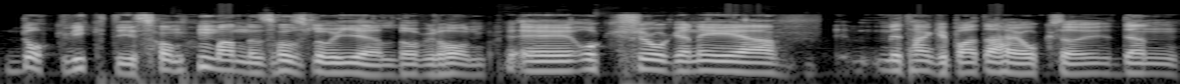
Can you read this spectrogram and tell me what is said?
dock viktig, som mannen som slår ihjäl David Holm. Eh, och frågan är, med tanke på att det här också, den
